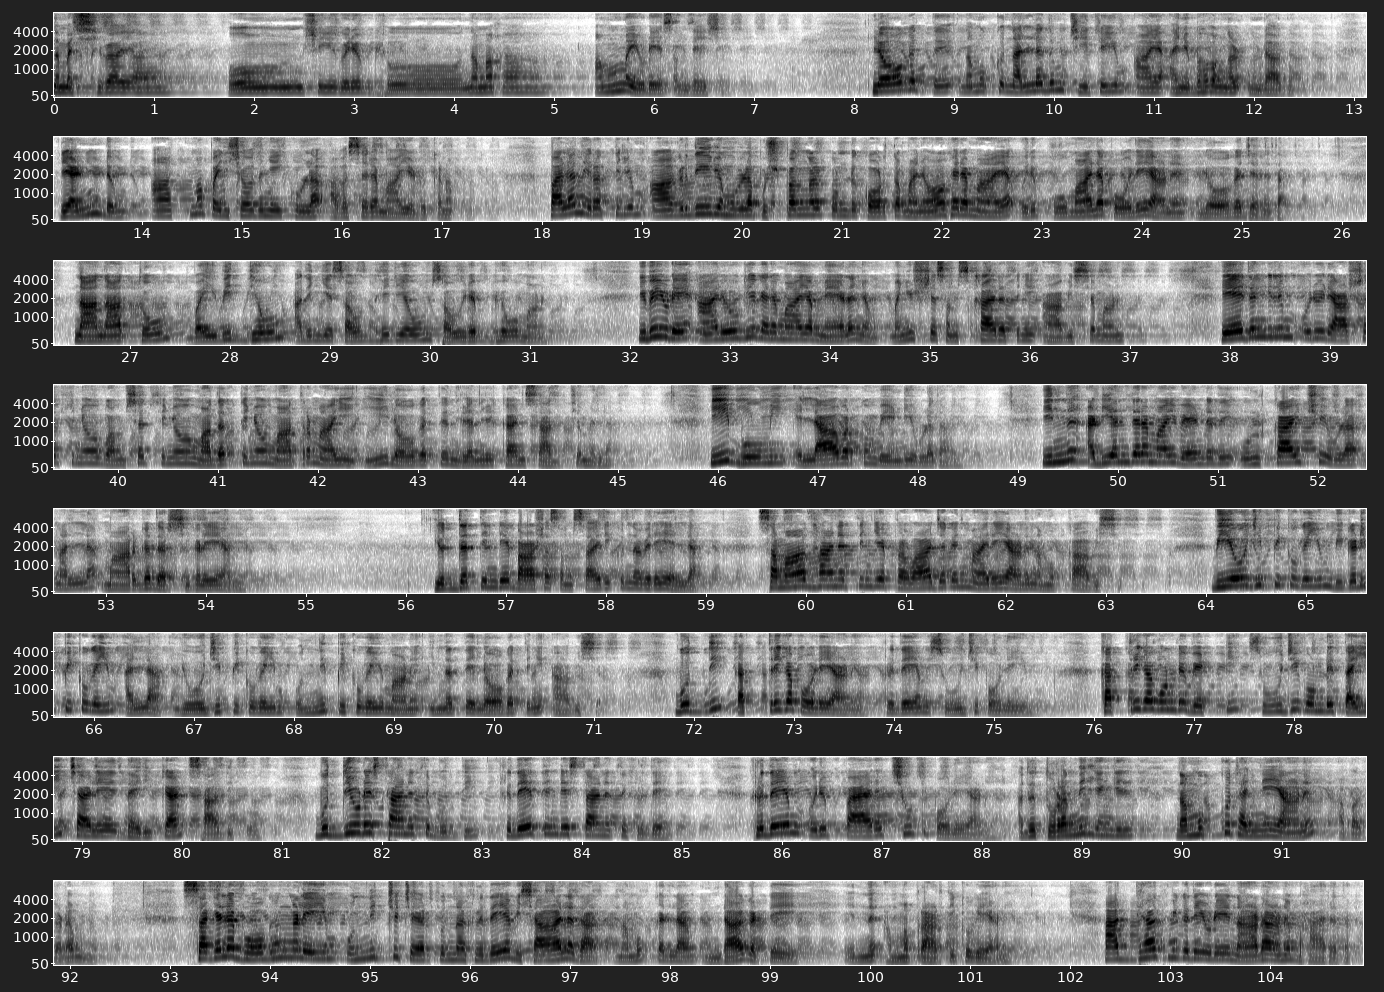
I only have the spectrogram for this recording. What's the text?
നമ ശിവായ ഓം ശ്രീ ഗുരുഭ്യോ നമ അമ്മയുടെ സന്ദേശം. ലോകത്ത് നമുക്ക് നല്ലതും ചീത്തയും ആയ അനുഭവങ്ങൾ ഉണ്ടാകും. രണ്ടും ആത്മപരിശോധനയ്ക്കുള്ള അവസരമായി എടുക്കണം. പല നിറത്തിലും ആകൃതിയിലുമുള്ള പുഷ്പങ്ങൾ കൊണ്ട് കോർത്ത മനോഹരമായ ഒരു പൂമാല പോലെയാണ് ലോക ജനത നാനാത്വവും വൈവിധ്യവും അതിന്റെ സൗന്ദര്യവും സൗരഭ്യവുമാണ്. ഇവയുടെ ആരോഗ്യകരമായ മേളനം മനുഷ്യ സംസ്കാരത്തിന് ആവശ്യമാണ്. ഏതെങ്കിലും ഒരു രാഷ്ട്രത്തിനോ വംശത്തിനോ മതത്തിനോ മാത്രമായി ഈ ലോകത്ത് നിലനിൽക്കാൻ സാധ്യമല്ല. ഈ ഭൂമി എല്ലാവർക്കും വേണ്ടിയുള്ളതാണ്. ഇന്ന് അടിയന്തരമായി വേണ്ടത് ഉൾക്കാഴ്ചയുള്ള നല്ല മാർഗദർശികളെയാണ്. യുദ്ധത്തിന്റെ ഭാഷ സംസാരിക്കുന്നവരെയല്ല സമാധാനത്തിന്റെ പ്രവാചകന്മാരെയാണ് നമുക്ക് ആവശ്യം വിയോജിപ്പിക്കുകയും വിഘടിപ്പിക്കുകയും അല്ല യോജിപ്പിക്കുകയും ഒന്നിപ്പിക്കുകയുമാണ് ഇന്നത്തെ ലോകത്തിന് ആവശ്യം. ബുദ്ധി കത്രിക പോലെയാണ് ഹൃദയം സൂചി പോലെയും. കത്രിക കൊണ്ട് വെട്ടി സൂചി കൊണ്ട് തയ്യിച്ചാലേ ധരിക്കാൻ സാധിക്കൂ. ബുദ്ധിയുടെ സ്ഥാനത്ത് ബുദ്ധി ഹൃദയത്തിന്റെ സ്ഥാനത്ത് ഹൃദയം. ഹൃദയം ഒരു പാരച്യൂട്ട് പോലെയാണ്. അത് തുറന്നില്ലെങ്കിൽ നമുക്ക് തന്നെയാണ് അപകടം. സകല ഭോഗങ്ങളെയും ഒന്നിച്ചു ചേർക്കുന്ന ഹൃദയ വിശാലത നമുക്കെല്ലാം ഉണ്ടാകട്ടെ എന്ന് അമ്മ പ്രാർത്ഥിക്കുകയാണ്. ആധ്യാത്മികതയുടെ നാടാണ് ഭാരതം.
